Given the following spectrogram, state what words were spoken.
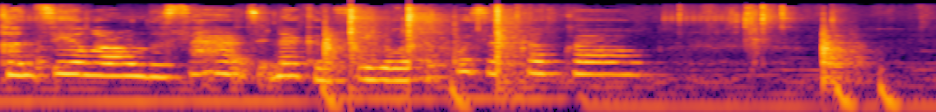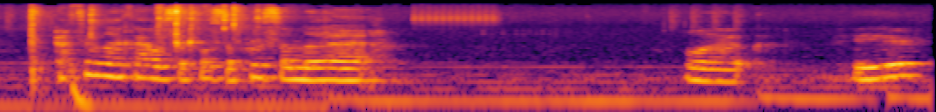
concealer on the sides. Not concealer. What's that stuff called? I feel like I was supposed to put some of that like here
